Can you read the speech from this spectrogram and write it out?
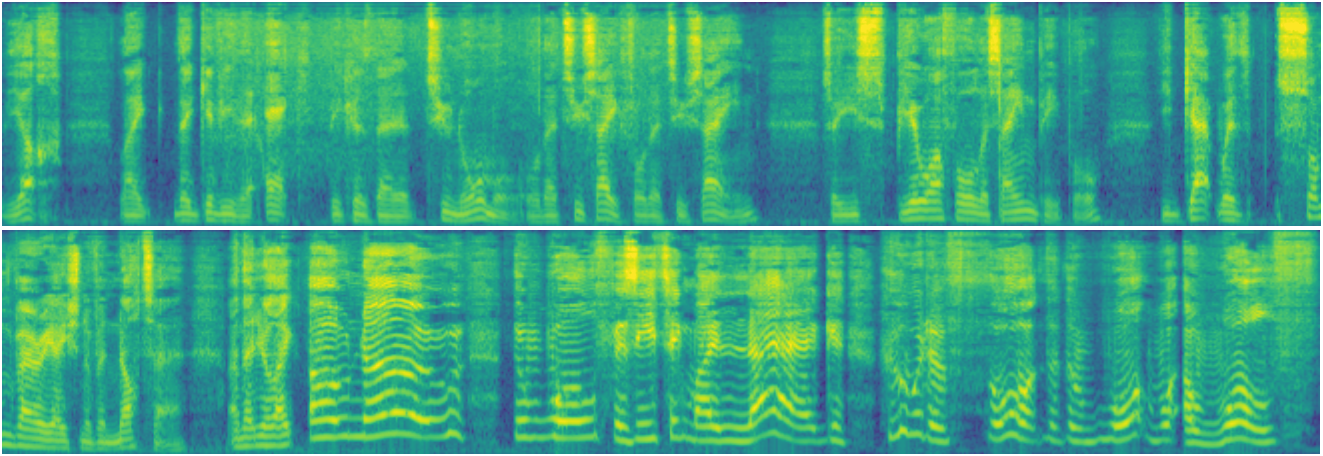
yuck. Like they give you the ick because they're too normal or they're too safe or they're too sane so you spew off all the same people, you get with some variation of a nutter, and then you're like, oh no, the wolf is eating my leg. Who would have thought that the a wolf,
